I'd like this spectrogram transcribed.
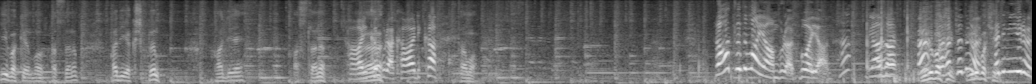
Giy bakayım o aslanım. Hadi yakışıklım. Hadi aslanım. Harika Ha, Burak, harika. Tamam. Rahatladı mı ayağın Burak bu ayağın? Ha? Biraz daha. Ha? Yürü bakayım, Rahatladı yürü mı? bakayım. Hadi bir yürü.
